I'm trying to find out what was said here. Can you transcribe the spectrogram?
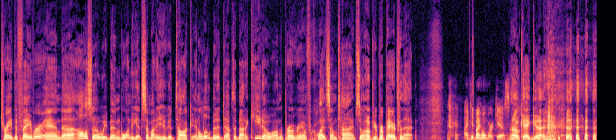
trade the favor. And uh, also, we've been wanting to get somebody who could talk in a little bit of depth about Aikido on the program for quite some time. So I hope you're prepared for that. I did my homework. Yes. Okay, good.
